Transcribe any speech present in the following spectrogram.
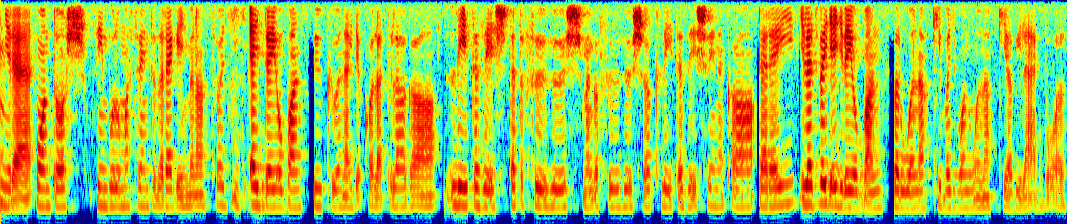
Mennyire fontos szimbóluma szerinted a regényben az, hogy így egyre jobban szűkülnek gyakorlatilag a létezés, tehát a főhős, meg a főhősök létezésének a terei, illetve egy egyre jobban szorulnak ki, vagy vonulnak ki a világból.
